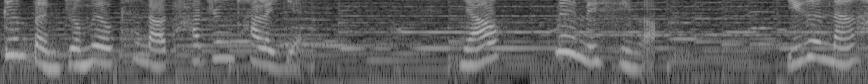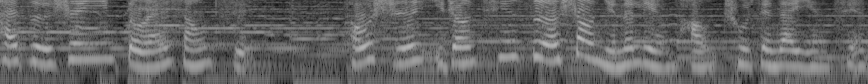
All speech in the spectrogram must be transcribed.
根本就没有看到他睁开了眼。娘，妹妹醒了。一个男孩子的声音陡然响起，同时一张青涩少年的脸庞出现在眼前，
